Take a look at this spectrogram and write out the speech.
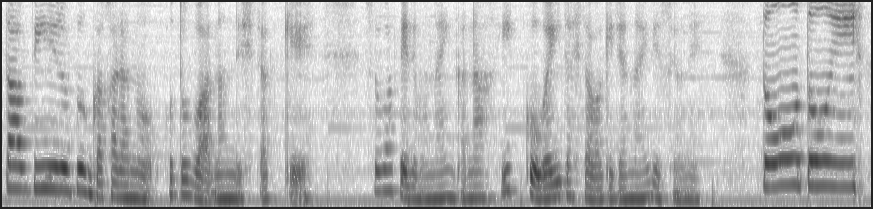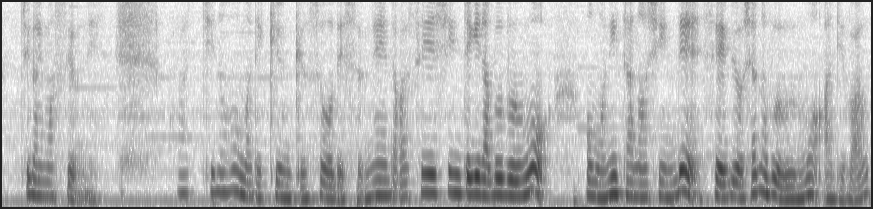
タービール文化からの言葉なんでしたっけ？そういうわけでもないんかな。一個が言い出したわけじゃないですよね。尊い。違いますよね。あっちの方までキュンキュンそうですね。だから精神的な部分を主に楽しんで性描写の部分も味わう。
